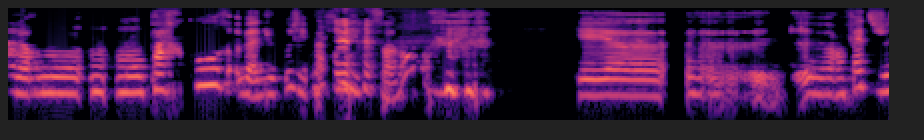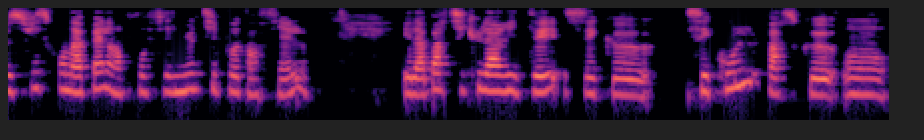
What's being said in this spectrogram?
Alors, mon, parcours, bah, du coup, j'ai pas fait médecin. et en fait, je suis ce qu'on appelle un profil multipotentiel. Et la particularité, c'est que c'est cool parce que on,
